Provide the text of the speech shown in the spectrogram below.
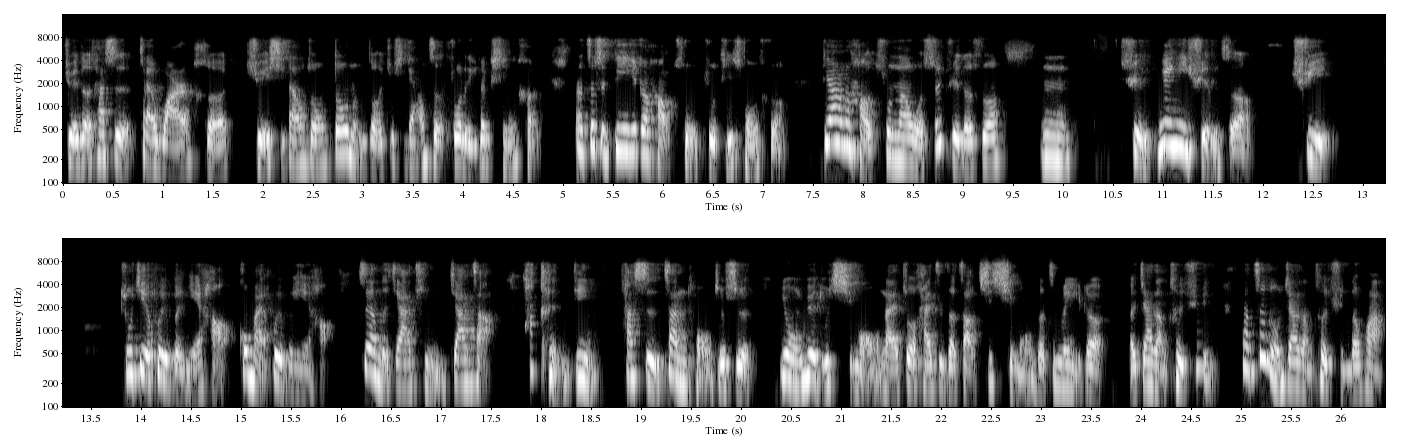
觉得他是在玩和学习当中都能够就是两者做了一个平衡。那这是第一个好处，主题重合。第二个好处呢，我是觉得说，嗯，选愿意选择去租借绘本也好，购买绘本也好，这样的家庭家长，他肯定他是赞同，就是用阅读启蒙来做孩子的早期启蒙的这么一个呃家长客群。那这种家长客群的话，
